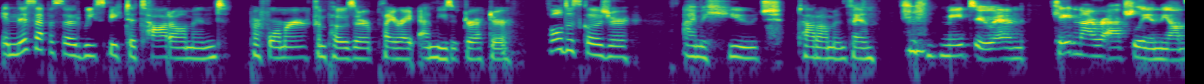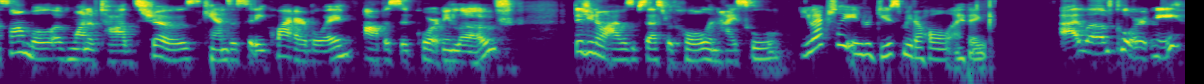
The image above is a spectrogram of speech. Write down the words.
In this episode, we speak to Todd Almond, performer, composer, playwright, and music director. Full disclosure, I'm a huge Todd Almond fan. Me too. And Kate and I were actually in the ensemble of one of Todd's shows, Kansas City Choir Boy, opposite Courtney Love. Did you know I was obsessed with Hole in high school? You actually introduced me to Hole, I think. I love Courtney.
